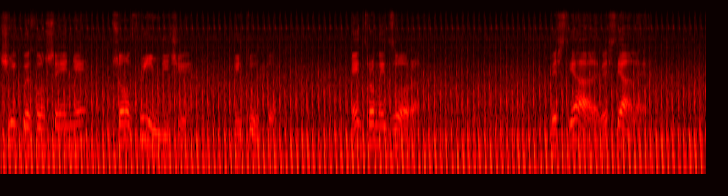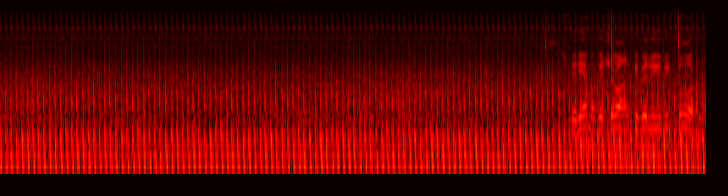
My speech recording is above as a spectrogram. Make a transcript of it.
5 consegne. Sono 15 in tutto. Entro mezz'ora. Bestiale, bestiale. Speriamo che ce l'ho anche per il ritorno.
